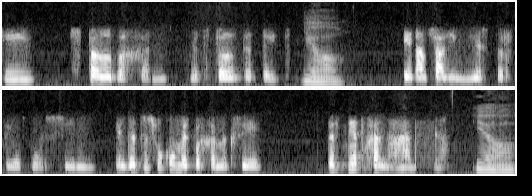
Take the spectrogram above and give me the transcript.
jy stil begin met stilte tyd ja. en dan sal die meester vir jou voorsien. En dit is hoekom ek begin ek sê dis net genade. Ja.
